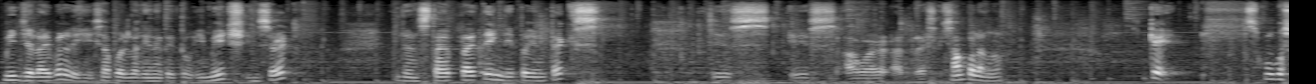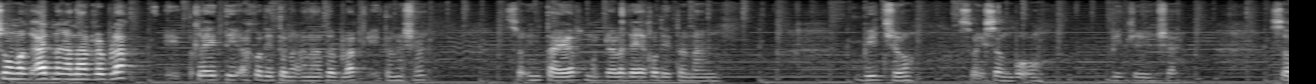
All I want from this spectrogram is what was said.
media library. Po lagay natin itong image, insert. Then start writing. Dito yung text. This is our address. Example lang, no? Okay. So, kung gusto mo mag-add ng another block, ito, create ako dito ng another block. Ito na siya. So, entire. Maglalagay ako dito ng video. So, isang buong video yun siya. So,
